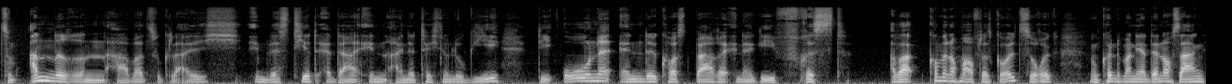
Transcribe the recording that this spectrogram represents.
Zum anderen aber zugleich investiert er da in eine Technologie, die ohne Ende kostbare Energie frisst. Aber kommen wir nochmal auf das Gold zurück. Nun könnte man ja dennoch sagen,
